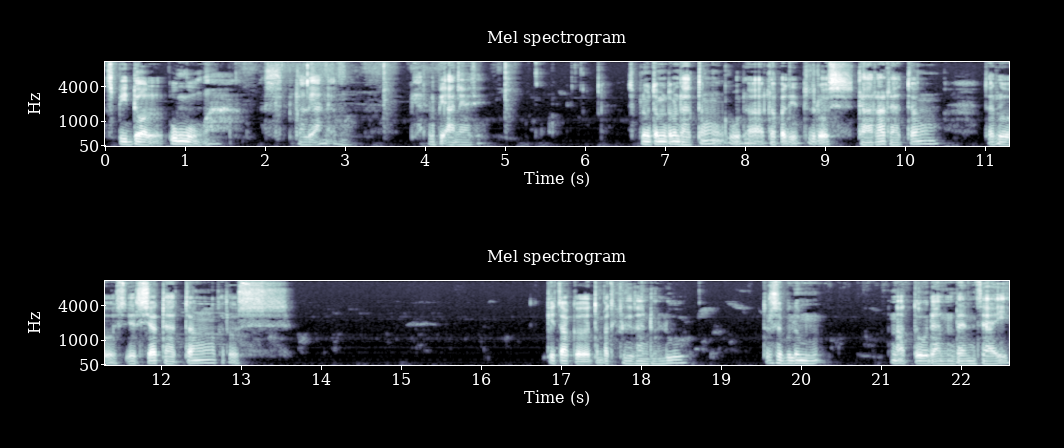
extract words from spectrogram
spidol ungu. Wah spidol aneh ungu. Biar lebih aneh sih. Sebelum teman-teman datang udah dapat itu terus darah datang terus Irsyad datang terus kita ke tempat giliran dulu. Terus sebelum Nato dan Renzai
